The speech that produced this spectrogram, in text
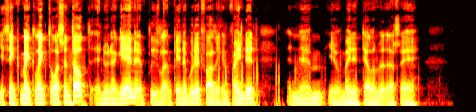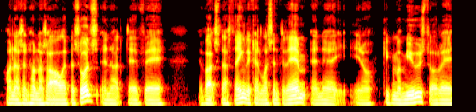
you think might like to listen to it and then again, and please let them kind of about it for they can find it. And um, you know, mind and tell them that there's uh, hundreds and hundreds of all episodes, and that if uh, if that's their thing, they can listen to them and uh, you know keep them amused, or uh,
